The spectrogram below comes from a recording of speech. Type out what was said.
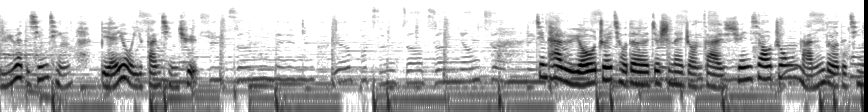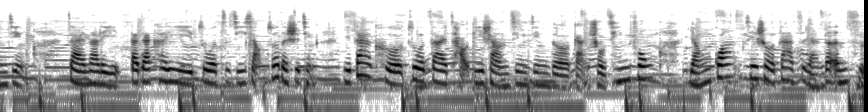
愉悦的心情，别有一番情趣。静态旅游追求的就是那种在喧嚣中难得的清静。在那里，大家可以做自己想做的事情。你大可坐在草地上，静静地感受清风、阳光，接受大自然的恩赐；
